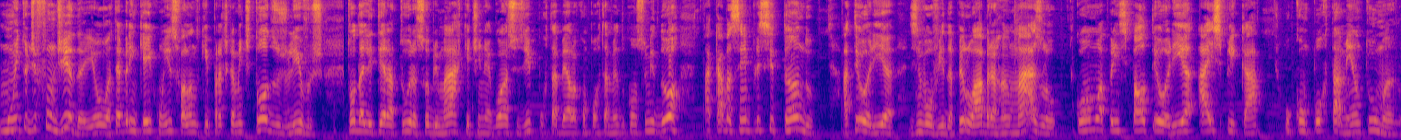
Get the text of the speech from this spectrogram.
muito difundida e eu até brinquei com isso falando que praticamente todos os livros, toda a literatura sobre marketing, negócios e por tabela comportamento do consumidor acaba sempre citando a teoria desenvolvida pelo Abraham Maslow como a principal teoria a explicar o comportamento humano.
